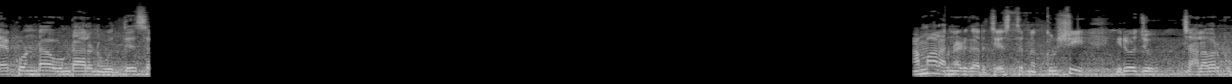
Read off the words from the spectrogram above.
లేకుండా ఉండాలనే ఉద్దేశం రామానాయుడు గారు చేస్తున్న కృషి ఈరోజు చాలా వరకు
